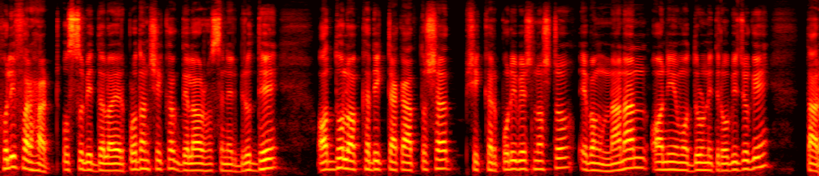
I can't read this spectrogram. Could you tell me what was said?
খলিফারহাট উচ্চ বিদ্যালয়ের প্রধান শিক্ষক দেলাওয়ার হোসেনের বিরুদ্ধে অর্ধ লক্ষাধিক টাকা আত্মসাৎ, শিক্ষার পরিবেশ নষ্ট এবং নানান অনিয়ম ও দুর্নীতির অভিযোগে তার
